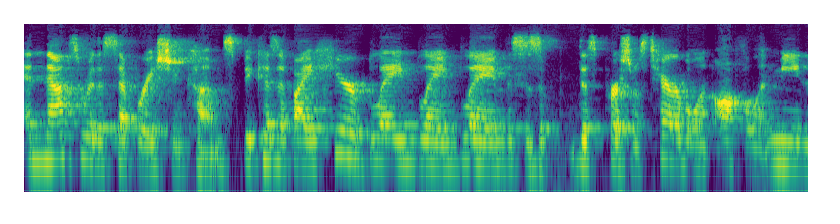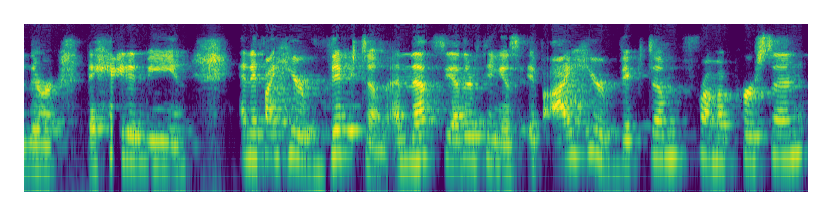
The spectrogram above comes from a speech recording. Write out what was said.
and that's where the separation comes because if i hear blame blame blame this is a, this person was terrible and awful and mean and they were they hated me and and if i hear victim and that's the other thing is if i hear victim from a person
